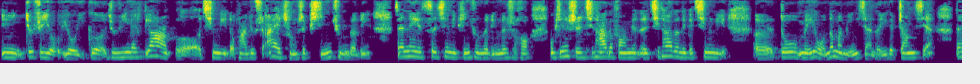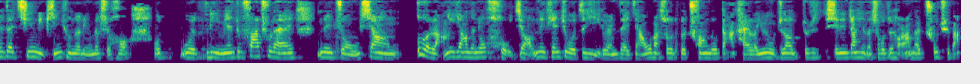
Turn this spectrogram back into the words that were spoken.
嗯，就是有有一个，就是应该是第二个清理的话，就是爱城是贫穷的灵。在那一次清理贫穷的灵的时候，我平时其他的方面的其他的那个清理，呃，都没有那么明显的一个彰显。但是在清理贫穷的灵的时候，我我里面就发出来那种像饿狼一样的那种吼叫。那天就我自己一个人在家，我把所有的窗都打开了，因为我知道就是邪灵彰显的时候，最好让他出去吧。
